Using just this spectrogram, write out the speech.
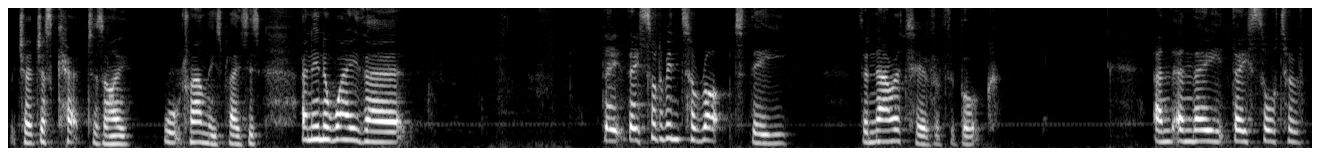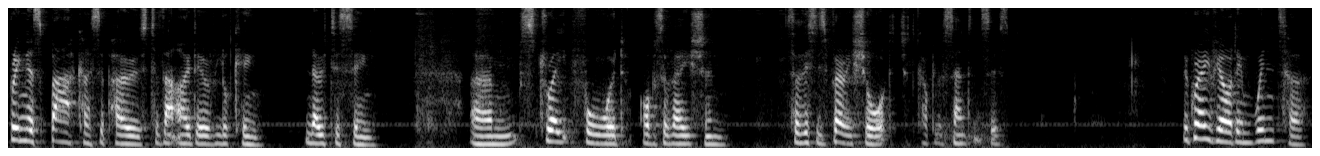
which I just kept as I walked around these places. And in a way, they they, they sort of interrupt the, the narrative of the book. And, and they, they sort of bring us back, I suppose, to that idea of looking, noticing, um, straightforward observation. So this is very short, just a couple of sentences. The graveyard in winter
